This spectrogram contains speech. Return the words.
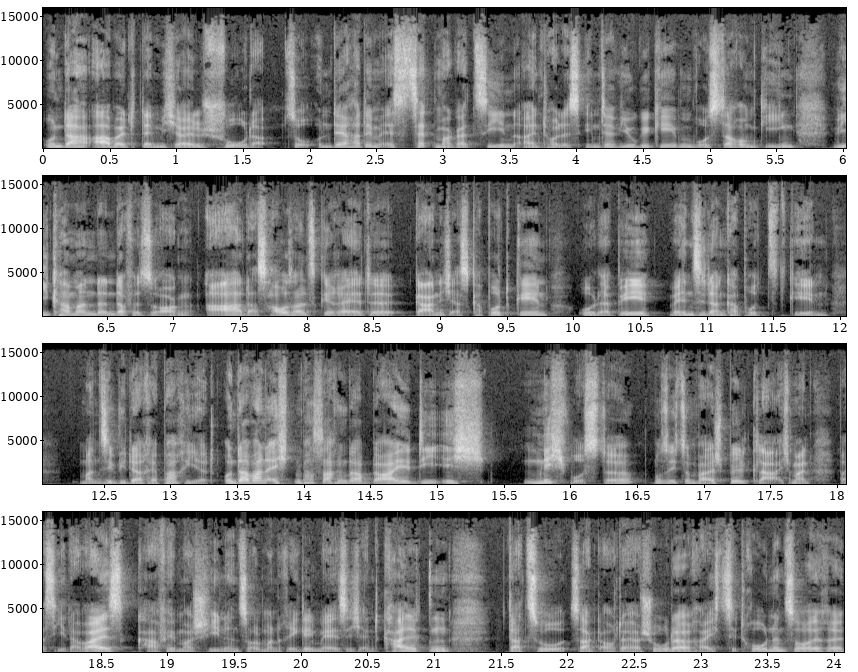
und da arbeitet der Michael Schoder. So, und der hat im SZ-Magazin ein tolles Interview gegeben, wo es darum ging, wie kann man denn dafür sorgen, A, dass Haushaltsgeräte gar nicht erst kaputt gehen oder B, wenn sie dann kaputt gehen, man sie wieder repariert. Und da waren echt ein paar Sachen dabei, die ich nicht wusste, muss ich zum Beispiel, klar, ich meine, was jeder weiß, Kaffeemaschinen soll man regelmäßig entkalken. Dazu sagt auch der Herr Schoder, reicht Zitronensäure.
